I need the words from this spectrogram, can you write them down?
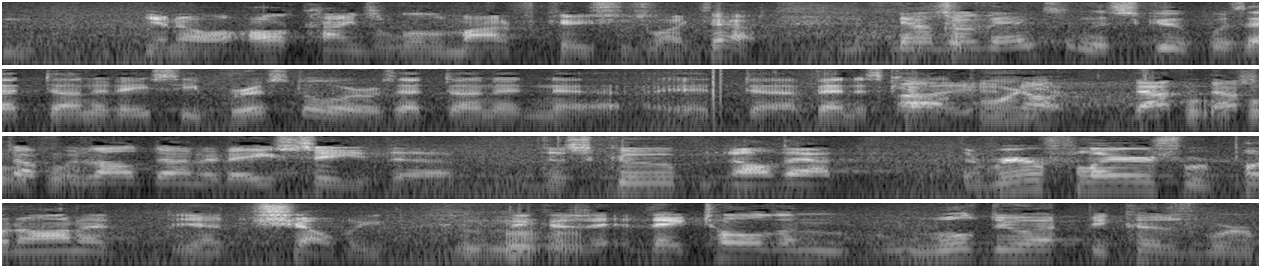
and you know all kinds of little modifications like that. Now so, the vents and the scoop was that done at AC Bristol or was that done in, uh, at uh, Venice, California? Uh, no, that, that stuff was all done at AC. The the scoop and all that the rear flares were put on at, at Shelby mm-hmm. because they told them we'll do it because we're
